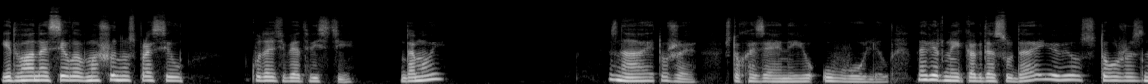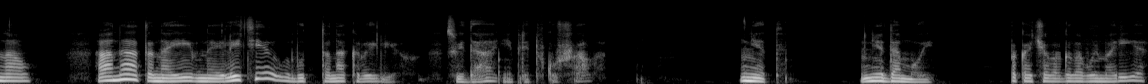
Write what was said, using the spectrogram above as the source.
Едва она села в машину, спросил, куда тебя отвезти? Домой? Знает уже, что хозяин ее уволил. Наверное, и когда сюда ее вез, тоже знал. А она-то наивная, летела, будто на крыльях. Свидание предвкушала. — Нет, не домой, — покачала головой Мария.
